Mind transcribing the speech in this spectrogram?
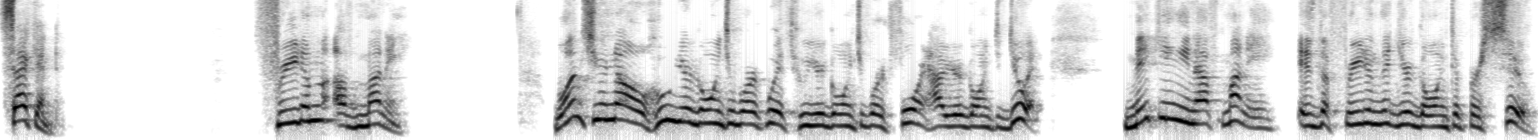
Second, freedom of money. Once you know who you're going to work with, who you're going to work for, and how you're going to do it, making enough money is the freedom that you're going to pursue.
